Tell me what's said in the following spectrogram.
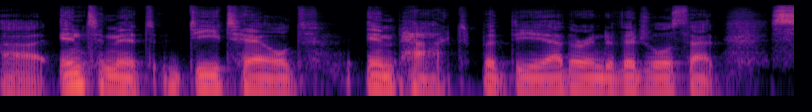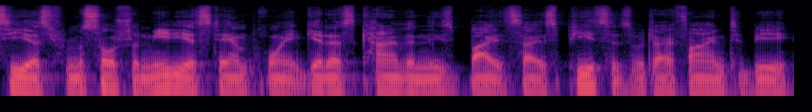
uh, intimate, detailed impact. But the other individuals that see us from a social media standpoint get us kind of in these bite-sized pieces, which I find to be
